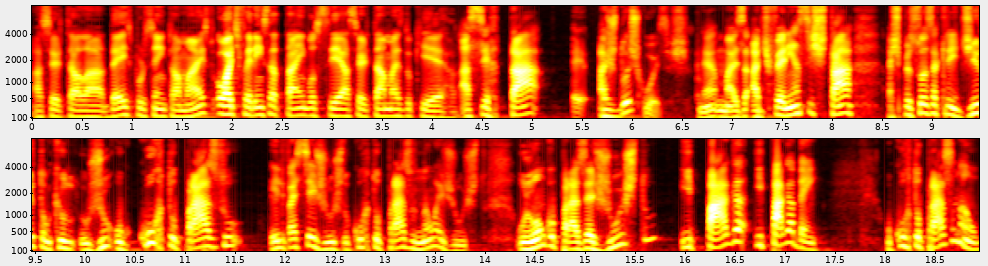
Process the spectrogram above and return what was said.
acertar lá 10% a mais? Ou a diferença tá em você acertar mais do que erra? acertar é, as duas coisas, né? Mas a diferença está, as pessoas acreditam que o, o o curto prazo ele vai ser justo, o curto prazo não é justo. O longo prazo é justo e paga e paga bem. O curto prazo não.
